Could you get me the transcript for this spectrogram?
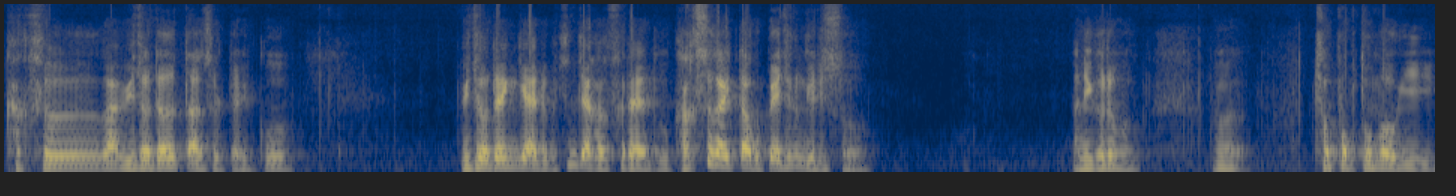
각서가 위조되었다는 설도 있고, 위조된 게 아니고 진짜 각서라도 각서가 있다고 빼주는 게 있어. 아니, 그러면, 어, 초폭 두목이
